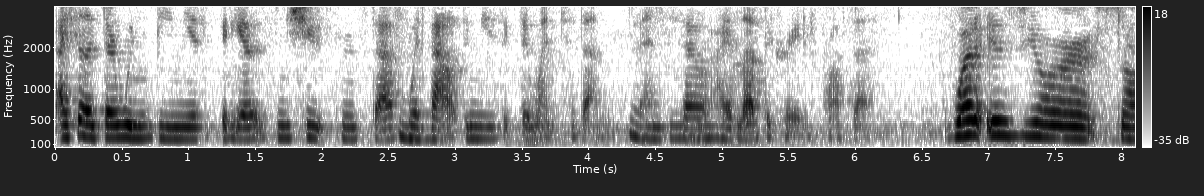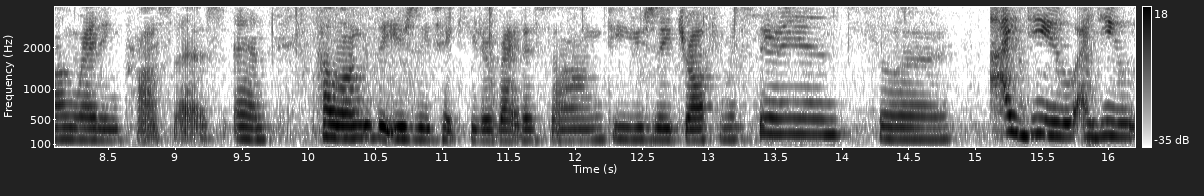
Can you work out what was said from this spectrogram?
I feel like there wouldn't be music videos and shoots and stuff mm-hmm. without the music that went to them. And so mm-hmm. I love the creative process. what is your songwriting process and how long does it usually take you to write a song? Do you usually draw from experience or I do, I do.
